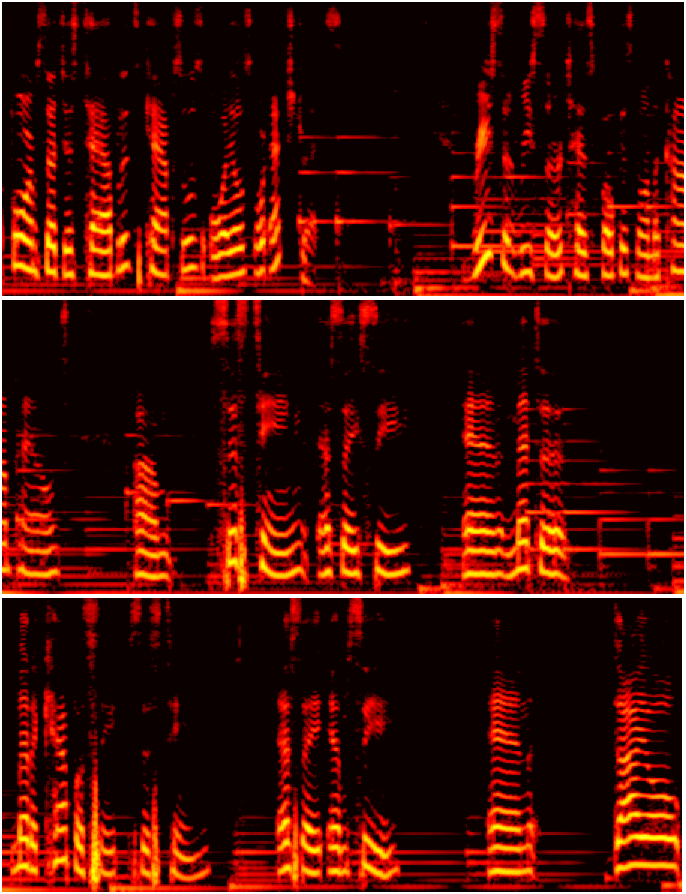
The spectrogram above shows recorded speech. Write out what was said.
forms such as tablets, capsules, oils, or extracts. Recent research has focused on the compounds um, cysteine, SAC, and meta metacapacitine, SAMC, and diol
